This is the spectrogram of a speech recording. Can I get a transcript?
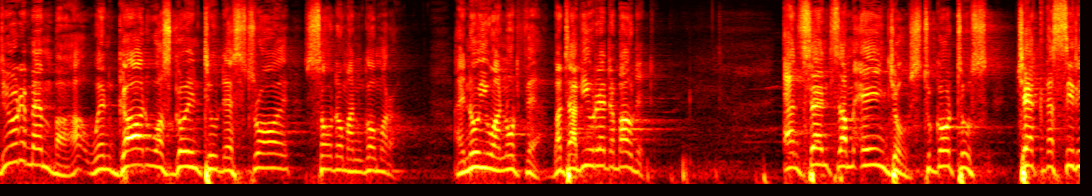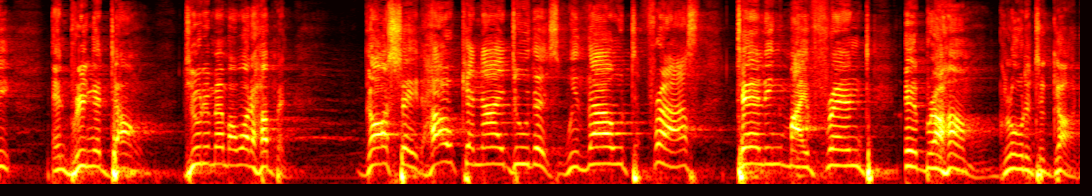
Do you remember when God was going to destroy Sodom and Gomorrah? I know you are not there, but have you read about it? And sent some angels to go to check the city and bring it down. Do you remember what happened? God said, How can I do this without first telling my friend Abraham? Glory to God.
